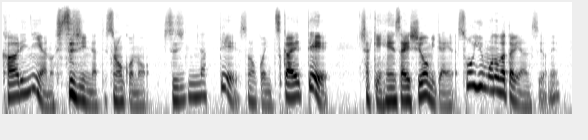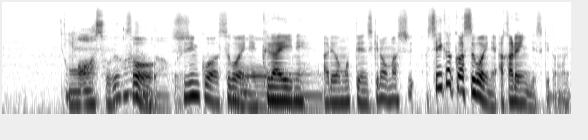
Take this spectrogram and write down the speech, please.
代わりにあの執事になってその子の執事になってその子に仕えて借金返済しようみたいなそういう物語なんですよね。ああそういう話なんだそう。これ。主人公はすごいね暗いねあれを持ってるんですけど、まあ、し性格はすごいね明るいんですけどもね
